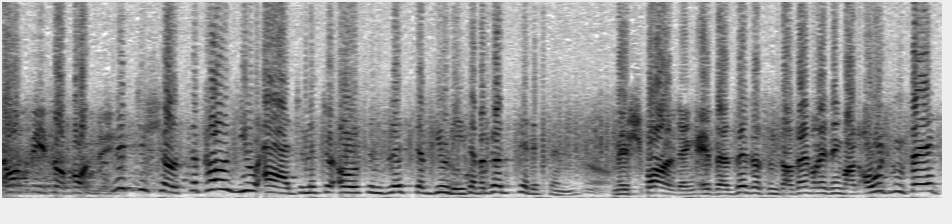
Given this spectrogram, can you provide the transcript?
Don't be so funny. Mr. Schultz, suppose you add to Mr. Olson's list of duties of a good citizen. Oh. Miss Spaulding, if a citizen does everything what Olson said,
